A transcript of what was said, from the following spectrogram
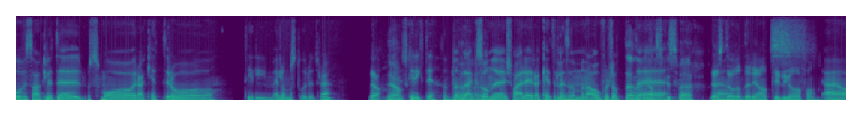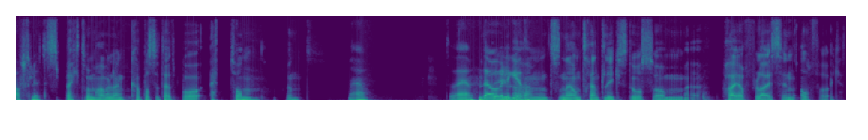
hovedsakelig til små raketter og til mellomstore, tror jeg. Ja. Ja. jeg husker riktig. Det er ikke sånne svære raketter, liksom, men det er jo fortsatt Den er eh, ganske svær. Det er større enn det de har hatt tidligere. fall. Ja, absolutt. Spektrum har vel en kapasitet på ett tonn rundt. Ja. Så det, det er jo veldig gøy, da. Um, så den er omtrent like stor som eh, Firefly sin alfarakett.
